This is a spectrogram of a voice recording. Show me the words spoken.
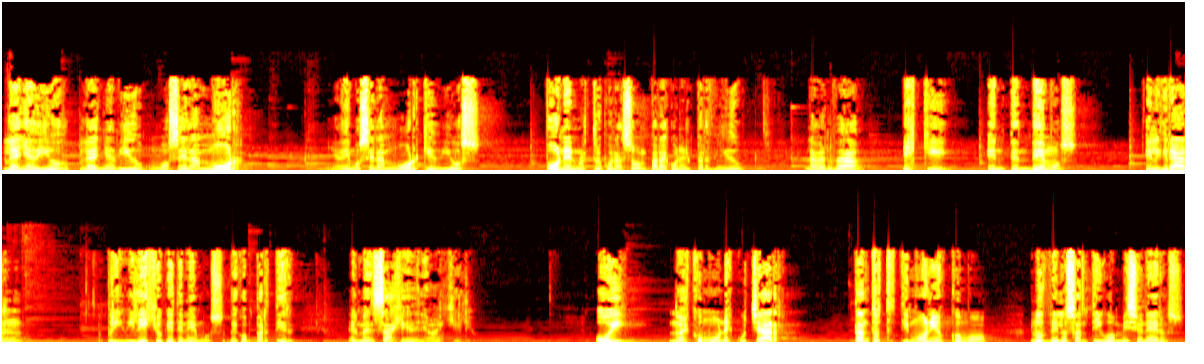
Le, añadido, le añadimos el amor, añadimos el amor que Dios pone en nuestro corazón para con el perdido. La verdad es que entendemos el gran privilegio que tenemos de compartir el mensaje del Evangelio. Hoy no es común escuchar tantos testimonios como los de los antiguos misioneros,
